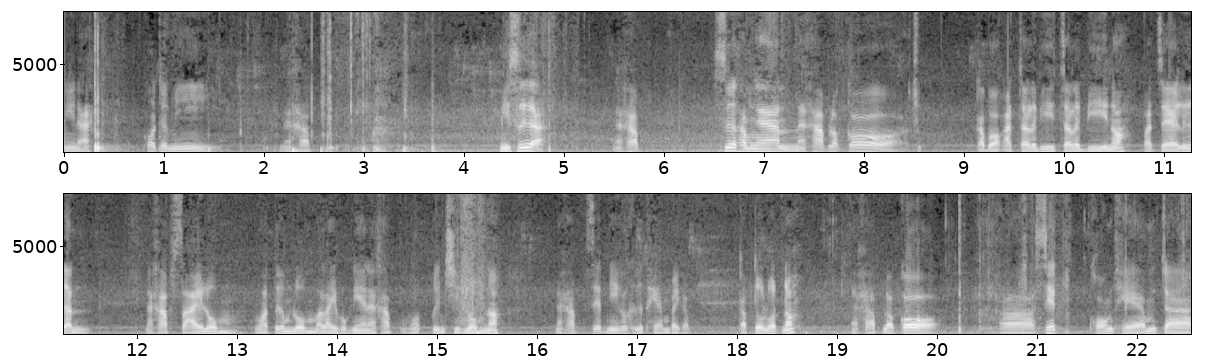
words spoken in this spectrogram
นี่นะก็จะมีนะครับ มีเสื้อนะครับ เสื้อทำงานนะครับ แล้วก็กระบอกอัดจารบีจารบีเนาะประแจเลื่อนนะครับ สายลม หัวเติมลมอะไรพวกนี้นะครับหัวปืนฉีดลมเนาะนะครับเซตนี้ก็คือแถมไปกับกับตัวรถเนาะนะครับ แล้วก็เซตของแถมจาก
